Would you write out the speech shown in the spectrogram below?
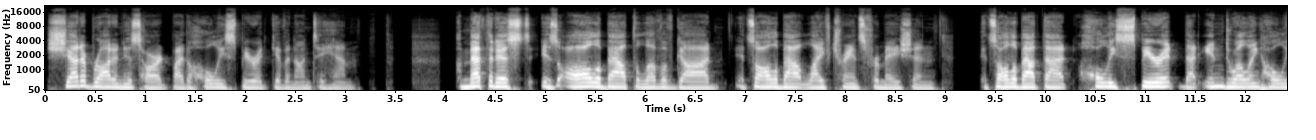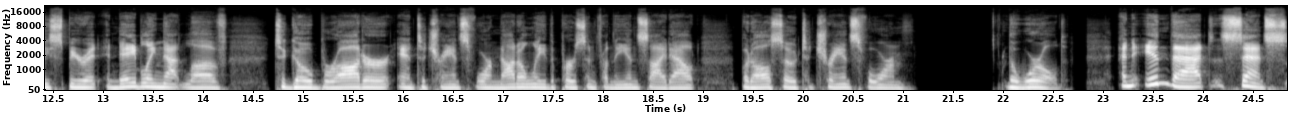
shed abroad in his heart by the Holy Spirit given unto him. A Methodist is all about the love of God, it's all about life transformation. It's all about that Holy Spirit, that indwelling Holy Spirit, enabling that love to go broader and to transform not only the person from the inside out, but also to transform the world. And in that sense,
